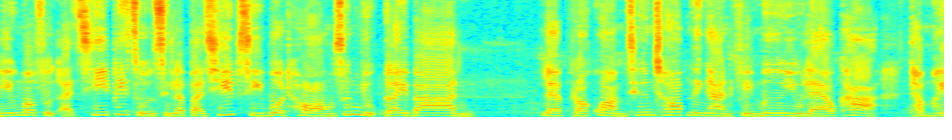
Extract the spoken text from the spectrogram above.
มิ้วมาฝึกอาชีพที่ศูนย์ศิลปาชีพสีบัวทองซึ่งอยู่ใกล้บ้าน และเพราะความชื่นชอบในงานฝีมืออยู่แล้วค่ะทำให้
